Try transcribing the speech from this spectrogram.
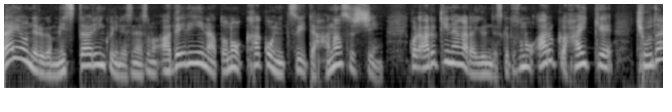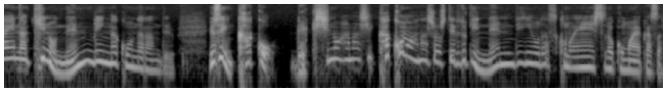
ライオネルがミスターリンクにですねそのアデリーナとの過去について話すシーン。これ歩きながら言うんですけどその歩く背景巨大な木の年輪がこう並んでる。要するに過去歴史の話過去の話をしている時に年輪を出すこの演出の細やかさ。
